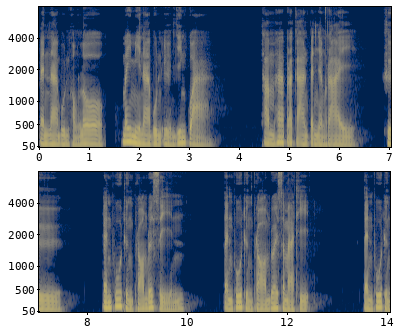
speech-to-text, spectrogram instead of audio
เป็นนาบุญของโลก ไม่มีนาบุญอื่นยิ่งกว่าทำห้าประการเป็นอย่างไร คือ เป็นผู้ถึงพร้อมด้วยศีล เป็นผู้ถึงพร้อมด้วยสมาธิ เป็นผู้ถึง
